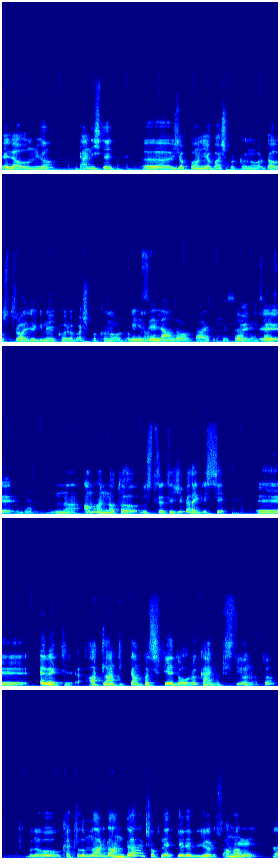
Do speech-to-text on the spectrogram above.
ele alınıyor. Yani işte ee, Japonya Başbakanı orada, Avustralya, Güney Kore Başbakanı orada. Yeni Zelanda oradaydı keza. Evet, e, na, ama NATO bu strateji belgesi e, evet Atlantik'ten Pasifik'e doğru kaymak istiyor NATO. Bunu o katılımlardan da çok net görebiliyoruz. Ama evet. e,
